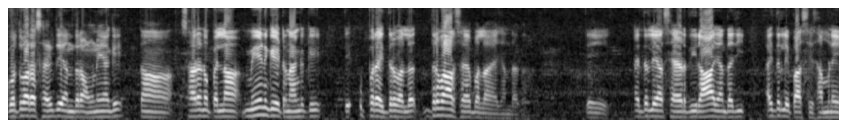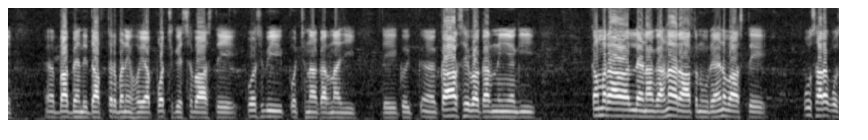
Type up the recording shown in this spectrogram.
ਗੁਰਦੁਆਰਾ ਸਾਹਿਬ ਦੇ ਅੰਦਰ ਆਉਣੇ ਆਗੇ ਤਾਂ ਸਾਰਿਆਂ ਨੂੰ ਪਹਿਲਾਂ ਮੇਨ ਗੇਟ ਲੰਘ ਕੇ ਤੇ ਉੱਪਰ ਇੱਧਰ ਵੱਲ ਦਰਬਾਰ ਸਾਹਿਬ ਵੱਲ ਆਇਆ ਜਾਂਦਾਗਾ। ਤੇ ਇਧਰਲੇ ਆ ਸਾਈਡ ਦੀ ਰਾਹ ਆ ਜਾਂਦਾ ਜੀ। ਇਧਰਲੇ ਪਾਸੇ ਸਾਹਮਣੇ ਬਾਬਿਆਂ ਦੇ ਦਫ਼ਤਰ ਬਣੇ ਹੋਏ ਆ, ਪੁੱਛ ਗਿੱਛ ਵਾਸਤੇ ਕੁਝ ਵੀ ਪੁੱਛਣਾ ਕਰਨਾ ਜੀ। ਤੇ ਕੋਈ ਕਾਰ ਸੇਵਾ ਕਰਨੀ ਹੈਗੀ, ਕਮਰਾ ਲੈਣਾਗਾ ਹਨਾ ਰਾਤ ਨੂੰ ਰਹਿਣ ਵਾਸਤੇ। ਉਹ ਸਾਰਾ ਕੁਝ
